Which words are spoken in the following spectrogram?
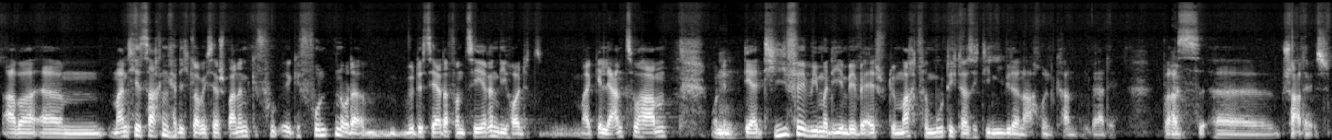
aber ähm, manche Sachen hätte ich, glaube ich, sehr spannend gef äh, gefunden oder würde sehr davon zehren, die heute mal gelernt zu haben. Und mhm. in der Tiefe, wie man die im BWL-Studium macht, vermute ich, dass ich die nie wieder nachholen kann und werde, was ja. äh, schade ist.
